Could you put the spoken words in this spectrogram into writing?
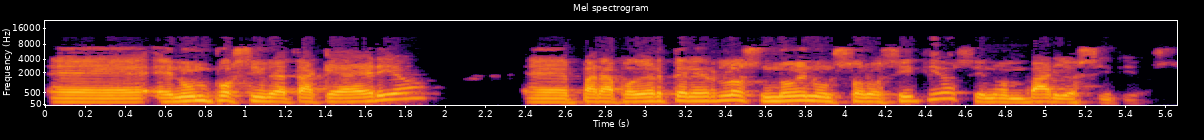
eh, en un posible ataque aéreo, eh, para poder tenerlos no en un solo sitio, sino en varios sitios.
